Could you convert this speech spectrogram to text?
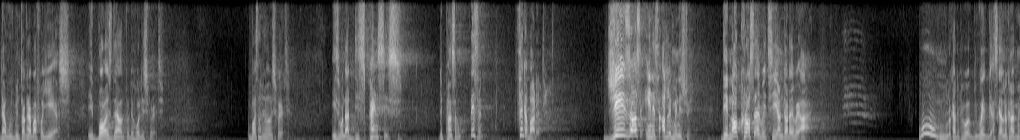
that we've been talking about for years, it boils down to the Holy Spirit. It boils down to the Holy Spirit. He's one that dispenses the plans of God. Listen, think about it. Jesus, in his earthly ministry, did not cross every T and dot every I. Woo, look at the people. Guys are looking at me.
